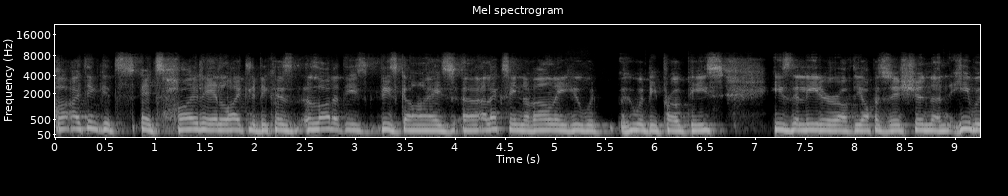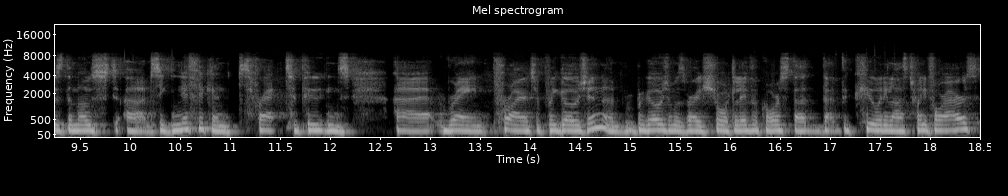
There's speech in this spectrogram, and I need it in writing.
Uh, I think it's it's highly unlikely because a lot of these these guys, uh, Alexei Navalny, who would who would be pro peace, he's the leader of the opposition, and he was the most uh, significant threat to Putin's uh, reign prior to Prigozhin. And Prigozhin was very short lived, of course, that, that the coup only lasted 24 hours.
